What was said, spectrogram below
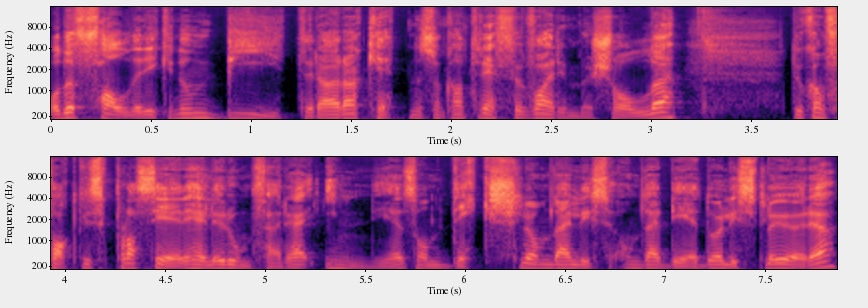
og det faller ikke noen biter av raketten som kan treffe varmeskjoldet. Du kan faktisk plassere hele romferja inni et sånn deksel, om det, er, om det er det du har lyst til å gjøre.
